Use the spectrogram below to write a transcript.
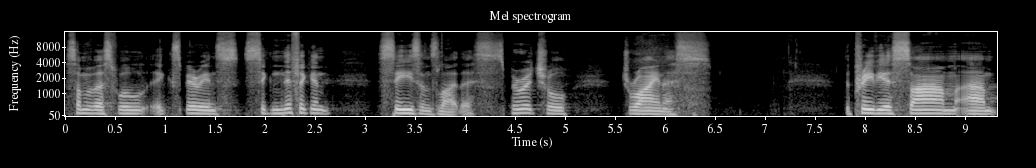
Some of us will experience significant seasons like this spiritual dryness. The previous Psalm um,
